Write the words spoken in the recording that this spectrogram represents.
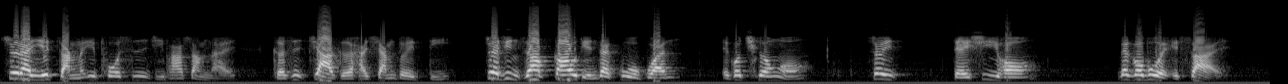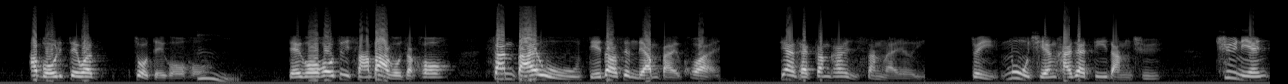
虽然也涨了一波四十几趴上来，可是价格还相对低。最近只要高点再过关，会个冲哦。所以第四号要个买会使，啊无你对我做第五号。嗯，第五号对三百五十块，三百五跌到剩两百块，现在才刚开始上来而已，所以目前还在低档区。去年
